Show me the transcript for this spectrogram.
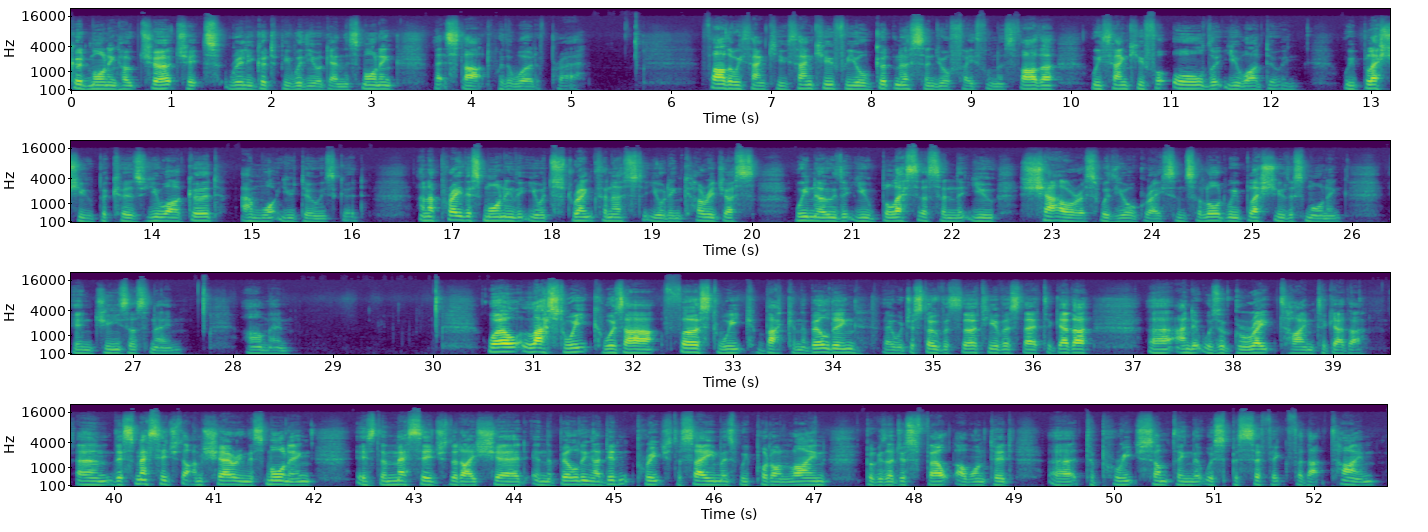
Good morning, Hope Church. It's really good to be with you again this morning. Let's start with a word of prayer. Father, we thank you. Thank you for your goodness and your faithfulness. Father, we thank you for all that you are doing. We bless you because you are good and what you do is good. And I pray this morning that you would strengthen us, that you would encourage us. We know that you bless us and that you shower us with your grace. And so, Lord, we bless you this morning in Jesus' name. Amen. Well, last week was our first week back in the building. There were just over 30 of us there together, uh, and it was a great time together. And this message that I'm sharing this morning is the message that I shared in the building. I didn't preach the same as we put online because I just felt I wanted uh, to preach something that was specific for that time.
